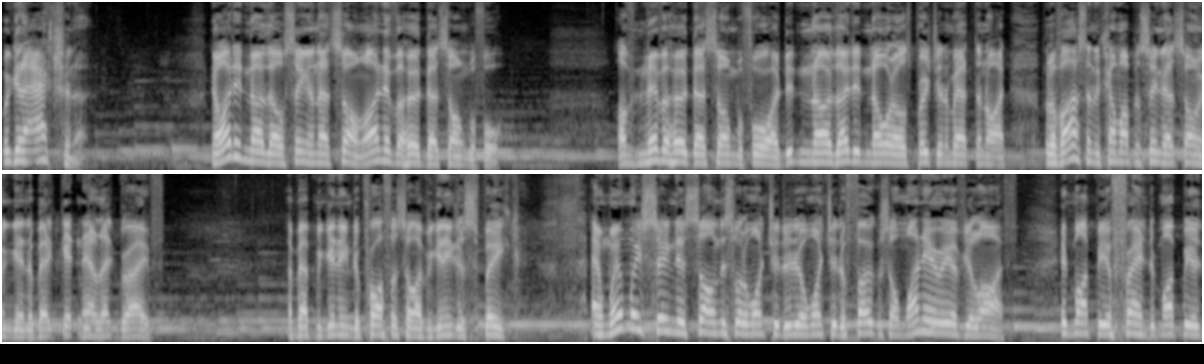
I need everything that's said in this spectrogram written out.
we're going to action it. Now, I didn't know they were singing that song. I never heard that song before. I've never heard that song before. I didn't know, they didn't know what I was preaching about tonight. But I've asked them to come up and sing that song again about getting out of that grave, about beginning to prophesy, beginning to speak. And when we sing this song, this is what I want you to do. I want you to focus on one area of your life. It might be a friend, it might be a,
